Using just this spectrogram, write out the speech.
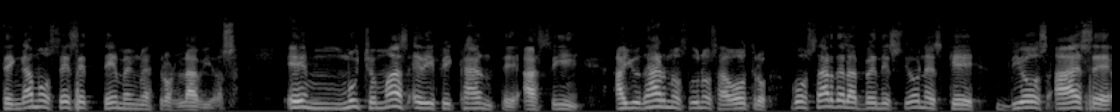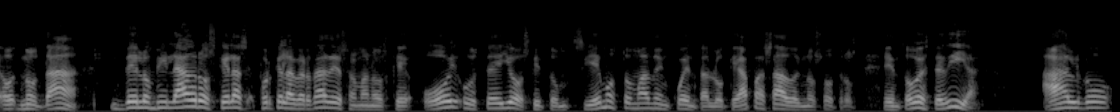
tengamos ese tema en nuestros labios. Es mucho más edificante así ayudarnos unos a otros, gozar de las bendiciones que Dios hace, nos da, de los milagros que Él hace. Porque la verdad es, hermanos, que hoy usted y yo, si, si hemos tomado en cuenta lo que ha pasado en nosotros en todo este día, algo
